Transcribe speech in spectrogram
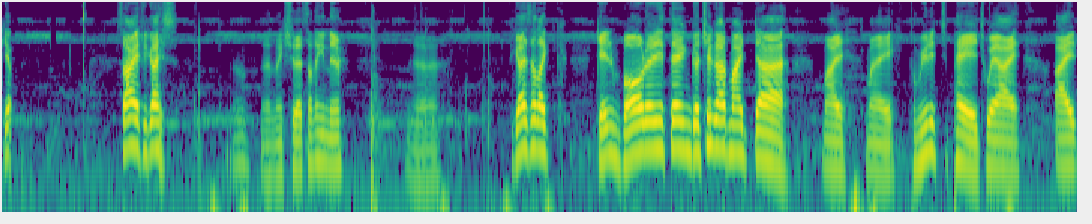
yep. Sorry if you guys. Oh, make sure there's nothing in there. Uh, if you guys are like getting bored or anything, go check out my uh, my my community page where I I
